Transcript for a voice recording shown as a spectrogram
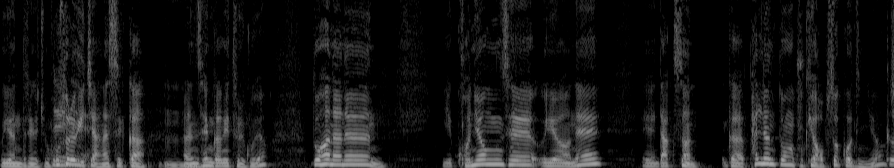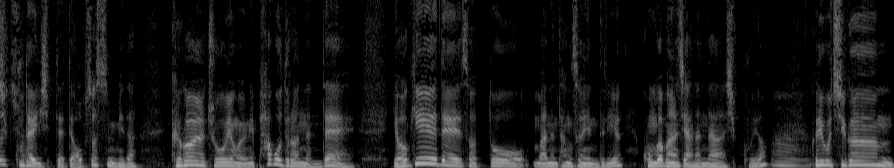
의원들에게 좀 호소력이 네네. 있지 않았을까라는 음. 생각이 들고요. 또 하나는 이 권영세 의원의 예, 낙선. 그러니까 8년 동안 국회에 없었거든요. 그렇죠. 19대, 20대 때 없었습니다. 그걸 주호영 의원이 파고 들었는데 여기에 대해서 또 많은 당선인들이 공감하지 않았나 싶고요. 어. 그리고 지금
